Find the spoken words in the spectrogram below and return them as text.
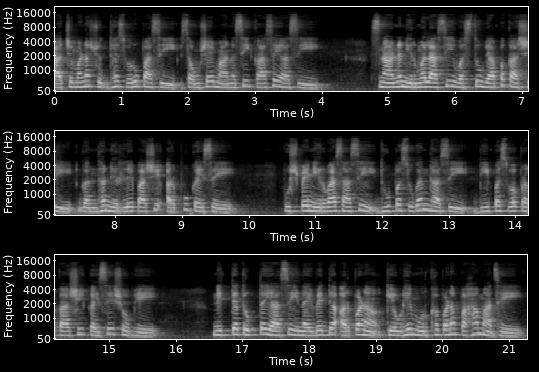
आचमन शुद्ध स्वरूपासी संशय मानसी कासयासी. स्नान निर्मलासी वस्तू व्यापकाशी गंध निर्लेपाशी अर्पू कैसे. पुष्पे निर्वासासी धूप सुगंधासी दीप स्वप्रकाशी कैसे शोभे. नित्यतृप्त यासी नैवेद्य अर्पण केवढे मूर्खपण पहा माझे.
